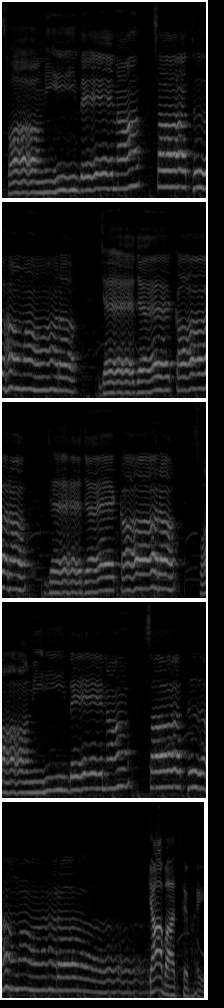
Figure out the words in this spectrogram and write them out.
स्वामी देना साथ हमारा। जय जयकारा जय जयकारा स्वामी देना साथ हमारा। क्या बात है भाई।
